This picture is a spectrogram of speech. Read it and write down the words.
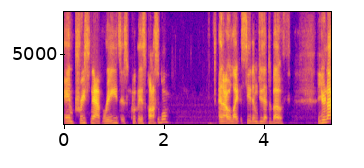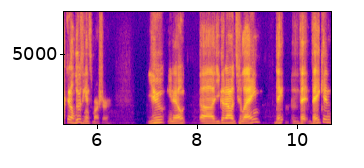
and pre-snap reads as quickly as possible. And I would like to see them do that to both. You're not going to lose against Mercer. You, you know, uh, you go down to Tulane, they, they they can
